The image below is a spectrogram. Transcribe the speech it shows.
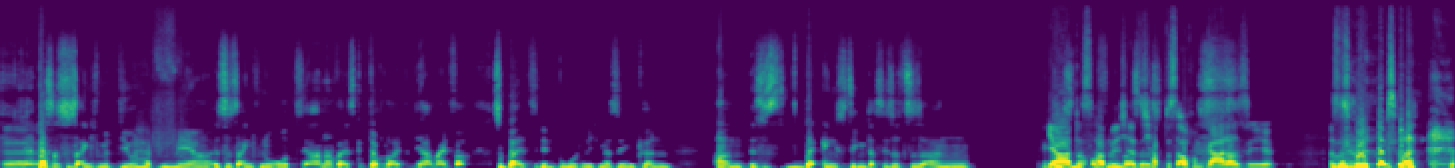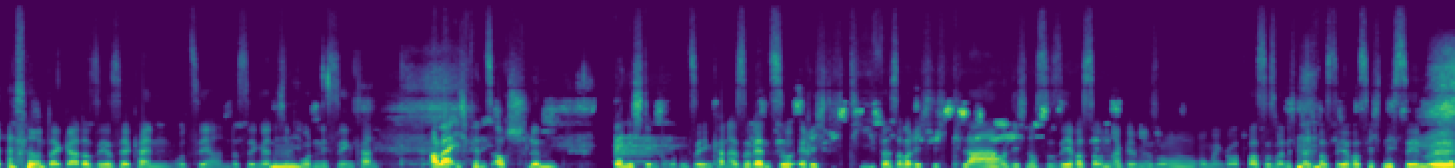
Äh, Was ist es eigentlich mit dir und Halt- Meer? Ist es eigentlich nur Ozeane? Weil es gibt ja auch Leute, die haben einfach, sobald sie den Boden nicht mehr sehen können, ähm, ist es beängstigend, dass sie sozusagen ja, das habe ich. Also ich habe das auch im Gardasee. Also, Ja. also und der Gardasee ist ja kein Ozean, deswegen, wenn ich den. Boden nicht sehen kann. Aber ich finde es auch schlimm, wenn ich den Boden sehen kann. Also wenn es so richtig tief ist, aber richtig klar und ich noch so sehe, was da unten abgeht, mir so, oh mein Gott, was ist, wenn ich gleich was sehe, was ich nicht sehen will?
